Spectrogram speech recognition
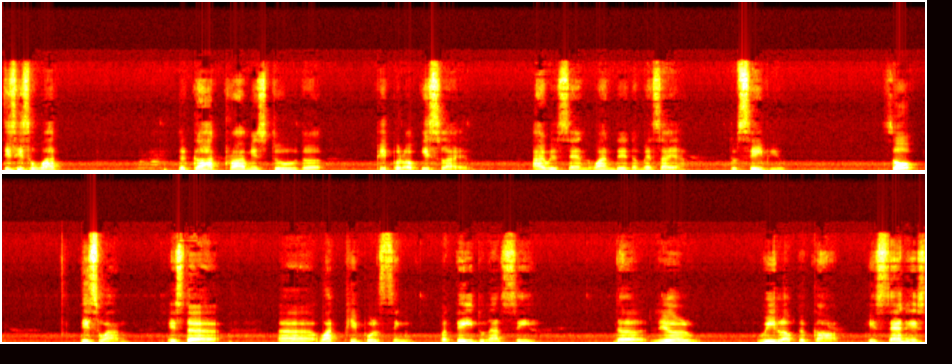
This is what the God promised to the people of Israel. I will send one day the Messiah to save you. So this one is the uh, what people think, but they do not see the real will of the God. He sent his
